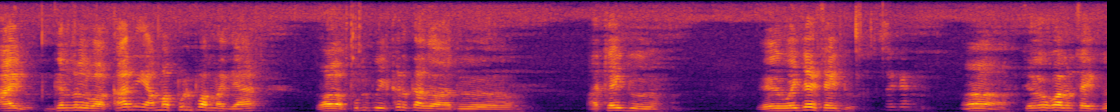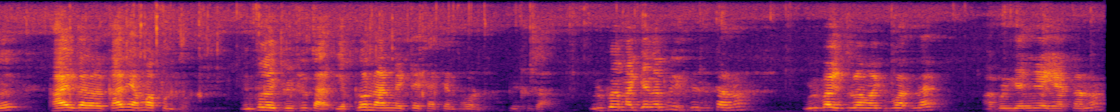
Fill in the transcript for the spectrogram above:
కాయలు గింజలు కానీ అమ్మ పులుపు అమ్మ ఇది పులుపు ఇక్కడ కాదు అది ఆ సైడు ఏది వైజాగ్ సైడు? శ్రీకాకుళం సైడ్. కాయలు కాదు కానీ అమ్మ పులుపు. ఇంట్లో ఇది పిసుకుతా ఎప్పుడో నాన్న పెట్టేసా చింతపండు పిసుతా. ఉల్లిపాయ మధ్యలోపు ఇది పిసుతాను. ఉల్లిపాయ ఇంతలో మగ్గిపోతుందా? అప్పుడు ఇవన్నీ వేసేస్తాను.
